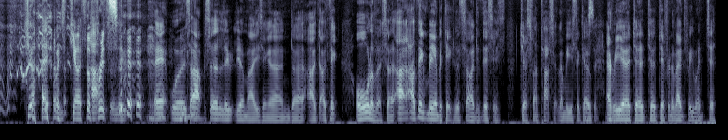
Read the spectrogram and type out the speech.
it was just the Fritz. it was absolutely amazing, and uh, I, I think all of us. I, I, think me in particular decided this is just fantastic. Then we used to go every year to, to different events. We went to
